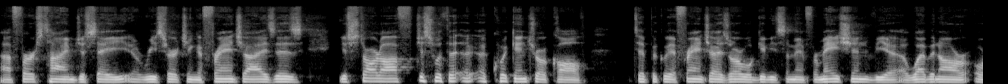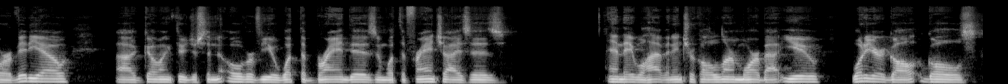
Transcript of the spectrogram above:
uh, first time just say you know, researching a franchise is you start off just with a, a, quick intro call. Typically a franchisor will give you some information via a webinar or a video uh, going through just an overview of what the brand is and what the franchise is and they will have an intro call to learn more about you. What are your go- goals?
